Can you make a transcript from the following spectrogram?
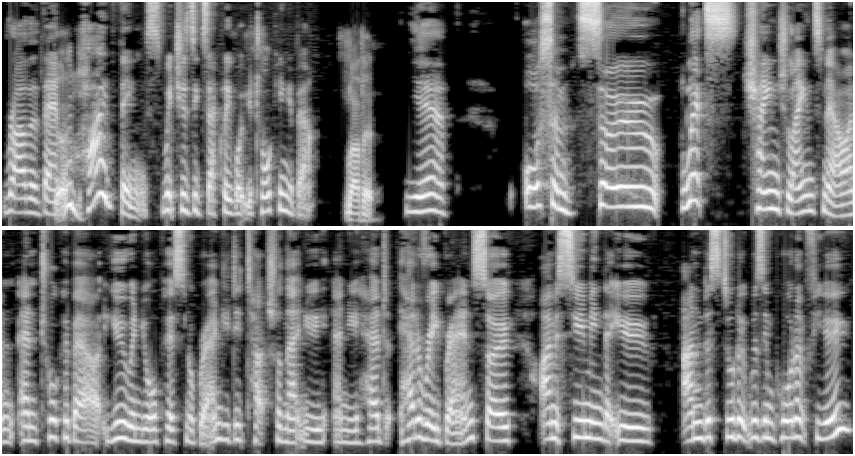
rather than good. hide things, which is exactly what you're talking about. Love it. Yeah. Awesome. So let's change lanes now and, and talk about you and your personal brand. You did touch on that and you, and you had, had a rebrand. So I'm assuming that you understood it was important for you.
